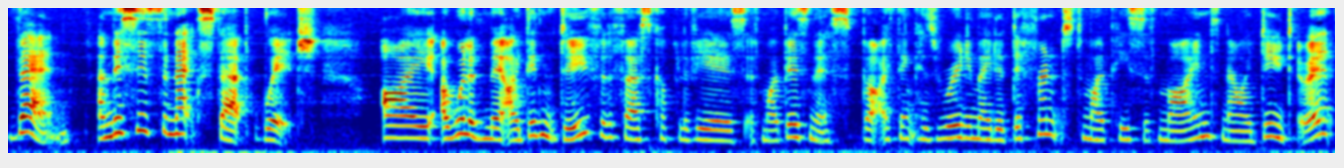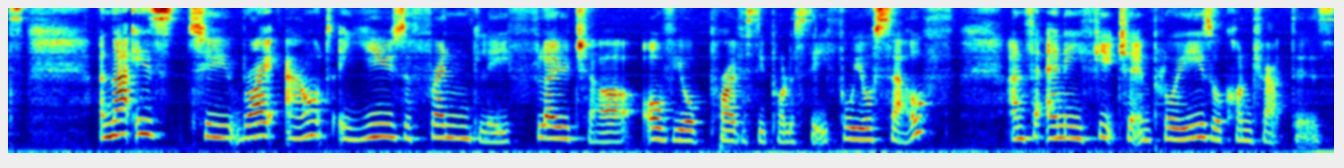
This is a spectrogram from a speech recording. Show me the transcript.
Then, and this is the next step, which I, I will admit I didn't do for the first couple of years of my business, but I think has really made a difference to my peace of mind. Now I do do it and that is to write out a user friendly flowchart of your privacy policy for yourself and for any future employees or contractors.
